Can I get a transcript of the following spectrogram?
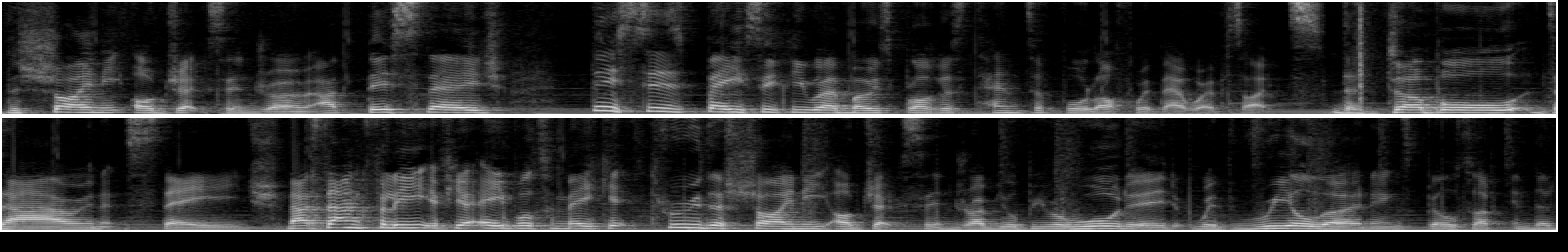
the shiny object syndrome, at this stage, this is basically where most bloggers tend to fall off with their websites. The double down stage. Now, thankfully, if you're able to make it through the shiny object syndrome, you'll be rewarded with real learnings built up in the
